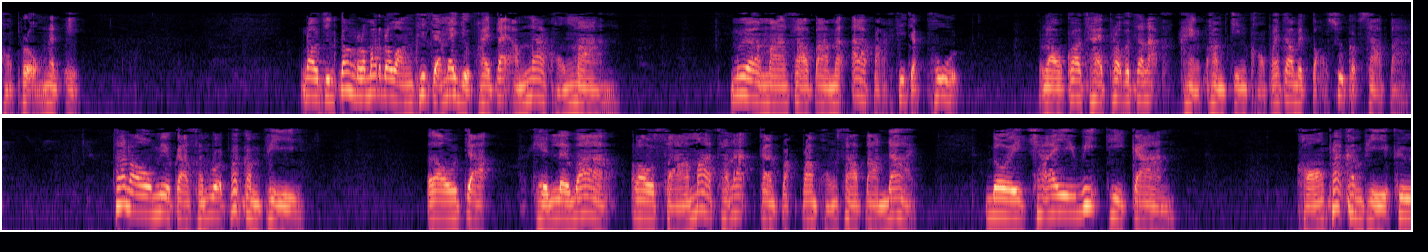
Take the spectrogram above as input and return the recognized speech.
ของพระองค์นั่นเอง เราจึงต้องระมัดระวังที่จะไม่อยู่ภายใต้อำนาจของมาร เมื่อมารซาตานมันอ้าปากที่จะพูด เราก็ใช้พระวจนะแห่งความจริงของพระเจ้าไปต่อสู้กับซาตาน ถ้าเรามีโอกาสสำรวจพระคัมภีร์ เราจะเห็นเลยว่าเราสามารถชนะการปักปรำของซาตานได้ โดยใช้วิธีการของพระคัมภีร์คือ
